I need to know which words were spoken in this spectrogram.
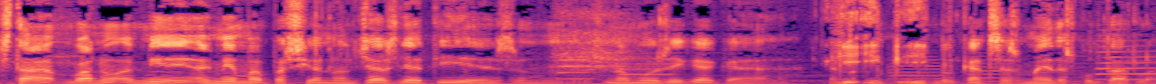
Està, bueno, a mi, a mi m'apassiona, el jazz llatí és, un, és una música que, que I- i- i- no canses mai d'escoltar-la.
